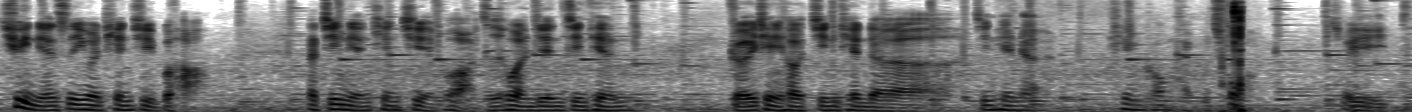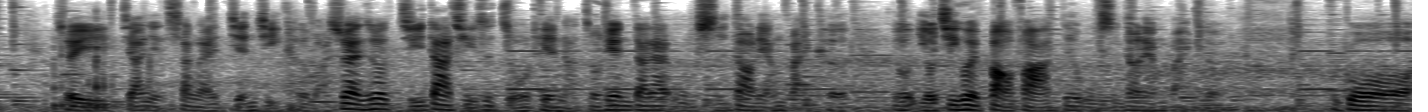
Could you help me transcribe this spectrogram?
去年是因为天气不好，那今年天气也不好，只是忽然间今天隔一天以后，今天的今天的天空还不错，所以所以加点上来捡几颗吧。虽然说极大期是昨天啊，昨天大概五十到两百颗，有有机会爆发，这五十到两百颗。不过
